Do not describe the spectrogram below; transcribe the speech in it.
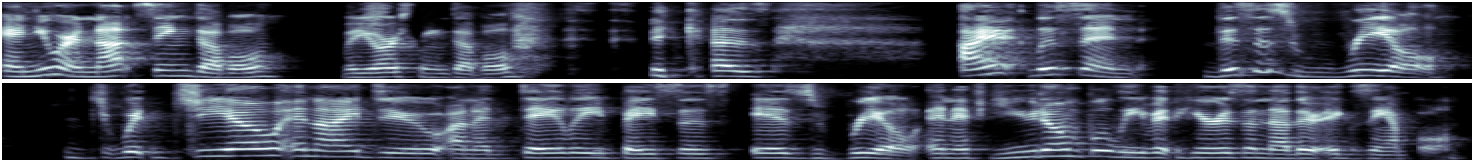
And you are not seeing double but you are seeing double because i listen this is real. What geo and i do on a daily basis is real. And if you don't believe it here's another example.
